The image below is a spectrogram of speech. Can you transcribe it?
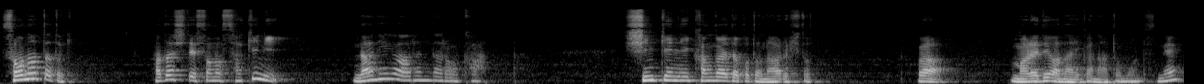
そうなったとき、果たしてその先に何があるんだろうか。真剣に考えたことのある人は、稀ではないかなと思うんですね。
